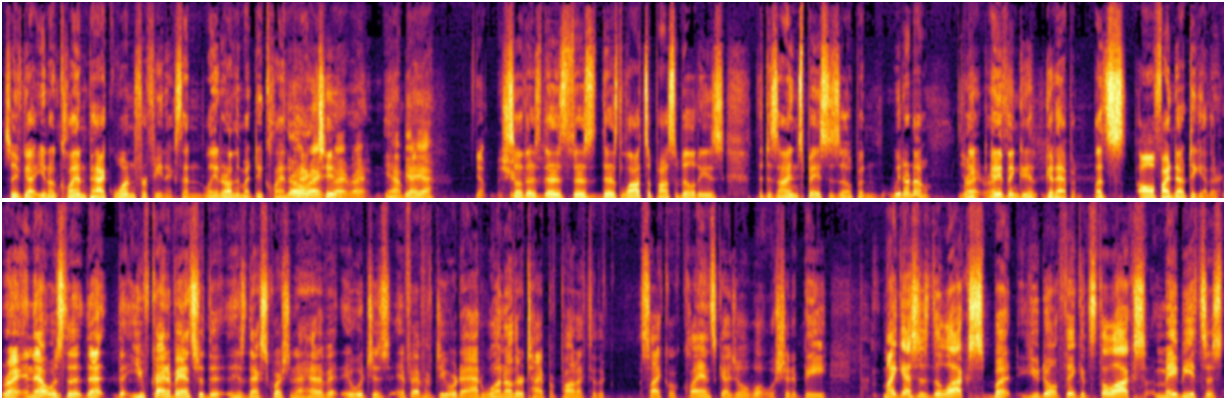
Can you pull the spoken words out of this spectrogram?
So you've got you know clan pack one for Phoenix. Then later on they might do clan oh, pack right, two. right, right. Yeah, yeah, yeah. Yep. So there's there's there's there's lots of possibilities. The design space is open. We don't know. Right, Any- right. Anything could, could happen. Let's all find out together. Right, and that was the that that you've kind of answered the, his next question ahead of it, it- which is if FFG were to add one other type of product to the Cycle Clan schedule, what should it be? My guess is deluxe, but you don't think it's deluxe. Maybe it's a s-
